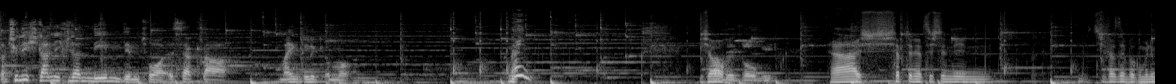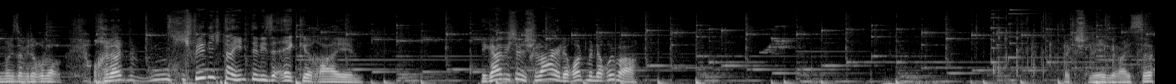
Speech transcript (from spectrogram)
Natürlich stand ich wieder neben dem Tor, ist ja klar. Mein Glück immer. Nein! Ich auch. Ja, ich hab den jetzt nicht in den. Ich weiß nicht. Den muss ich dann wieder rüber. Och Leute, ich will nicht da hinten in diese Ecke rein. Egal wie ich den schlage, der rollt mir da rüber. Sechs Schläge, weißt du?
